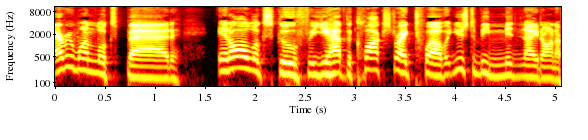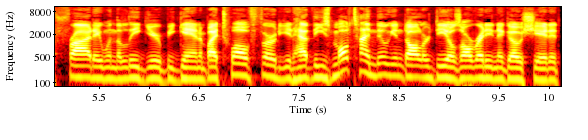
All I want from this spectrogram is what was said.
Everyone looks bad. It all looks goofy. You have the clock strike 12. It used to be midnight on a Friday when the league year began, and by 12:30 you'd have these multi-million dollar deals already negotiated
